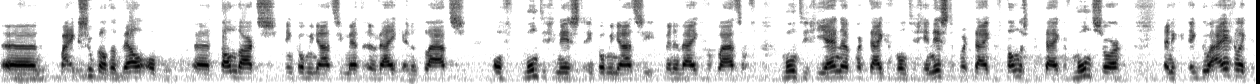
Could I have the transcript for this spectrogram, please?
Uh, maar ik zoek altijd wel op uh, tandarts in combinatie met een wijk en een plaats. Of mondhygiënist in combinatie met een wijk of een plaats. Of mondhygiënepraktijk of mondhygiënistenpraktijk of tandartspraktijk of mondzorg. En ik, ik doe eigenlijk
